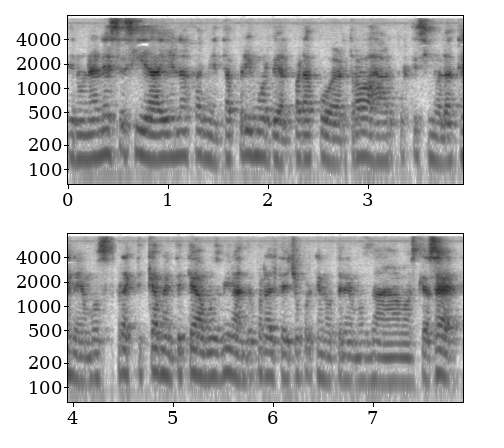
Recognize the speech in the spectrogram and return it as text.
en una necesidad y en la herramienta primordial para poder trabajar, porque si no la tenemos, prácticamente quedamos mirando para el techo porque no tenemos nada más que hacer.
